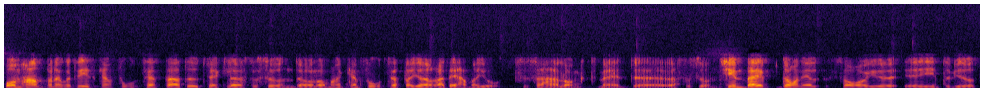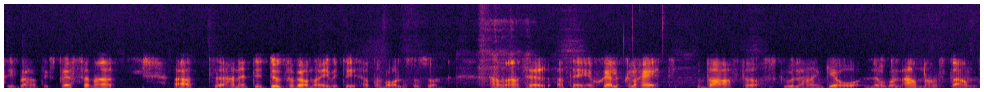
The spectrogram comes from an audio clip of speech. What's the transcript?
om han på något vis kan fortsätta att utveckla Östersund eller om han kan fortsätta göra det han har gjort så här långt med eh, Östersund. Kindberg, Daniel, sa ju i intervjuer till bland annat Expressen här att han inte är ett dugg förvånad givetvis att han valde Östersund. Han anser att det är en självklarhet. Varför skulle han gå någon annanstans?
